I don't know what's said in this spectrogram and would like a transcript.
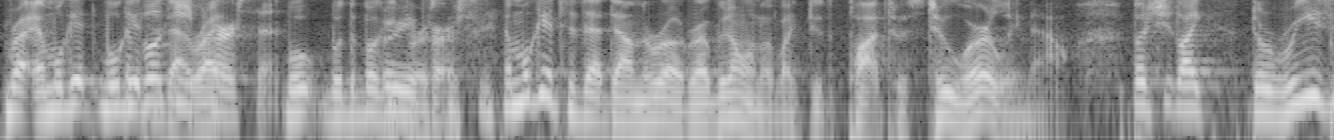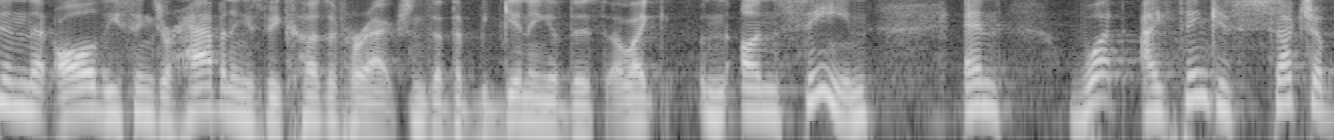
Right, and we'll get we'll The get to that boogie right. person. We'll, with the boogie, Boogie person. person. and we'll get to that down the road, right? We don't want to like do the plot twist too early now. But she like the reason that all of these things are happening is because of her actions at the beginning of this, like unseen. And what I think is such a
